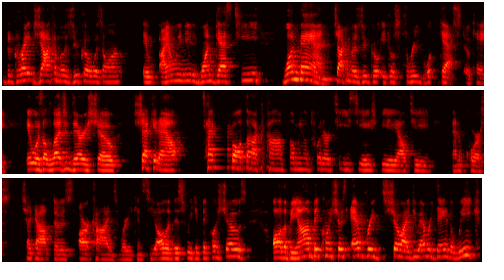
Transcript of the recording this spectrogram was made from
the great Giacomo Zucco was on. It, I only needed one guest. He, one man, Giacomo Zucco equals three guests. Okay. It was a legendary show. Check it out. Techbalt.com. Follow me on Twitter, T E C H B A L T. And of course, check out those archives where you can see all of This Week in Bitcoin shows all the Beyond Bitcoin shows, every show I do every day of the week.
